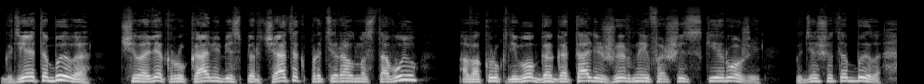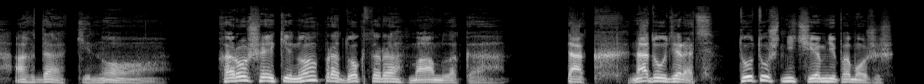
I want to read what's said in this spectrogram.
Где это было? Человек руками без перчаток протирал мостовую, а вокруг него гоготали жирные фашистские рожи. Где ж это было? Ах да, кино. Хорошее кино про доктора Мамлока. Так, надо удирать. Тут уж ничем не поможешь.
